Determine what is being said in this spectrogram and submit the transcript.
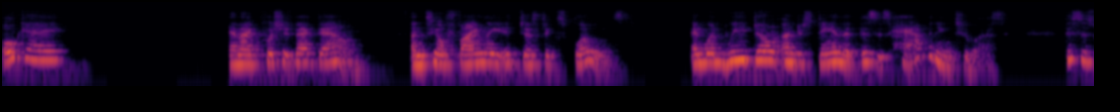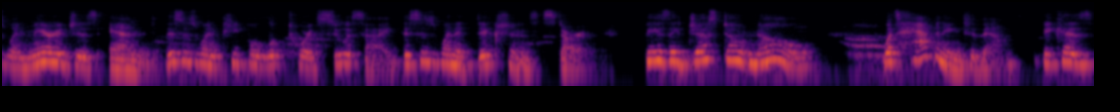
Okay. And I push it back down until finally it just explodes. And when we don't understand that this is happening to us, this is when marriages end. This is when people look towards suicide. This is when addictions start because they just don't know what's happening to them. Because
